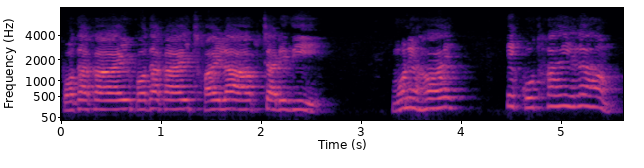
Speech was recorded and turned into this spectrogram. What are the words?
পতাকায় পতাকায় ছয় লাভ চারিদিক। মনে হয়, এ কোথায় এলাম?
